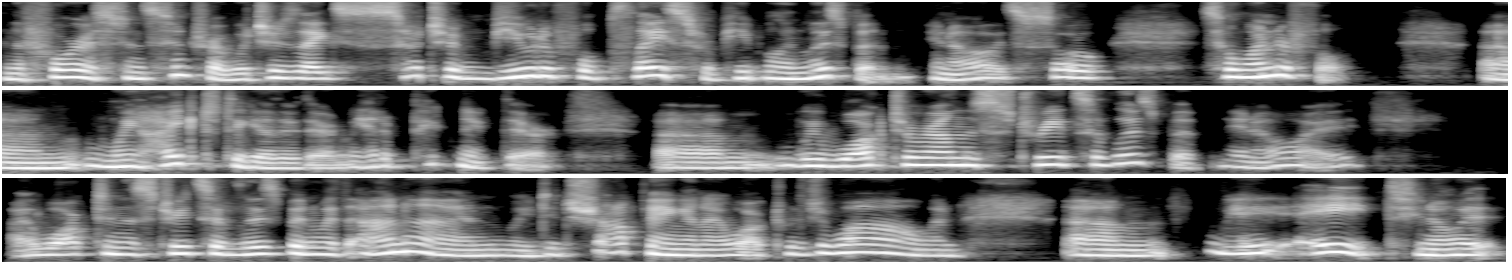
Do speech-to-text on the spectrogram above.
in the forest in sintra which is like such a beautiful place for people in lisbon you know it's so so wonderful um, we hiked together there and we had a picnic there. Um, we walked around the streets of Lisbon. You know, I I walked in the streets of Lisbon with Anna and we did shopping and I walked with Joao and um, we ate, you know, it,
